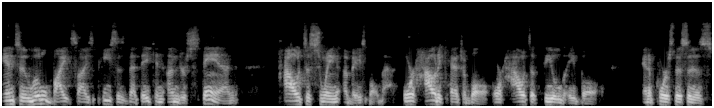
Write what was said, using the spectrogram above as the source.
into little bite-sized pieces that they can understand how to swing a baseball bat or how to catch a ball or how to field a ball. And of course, this is,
